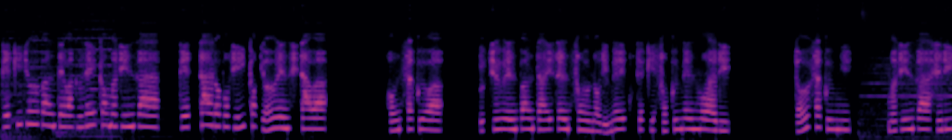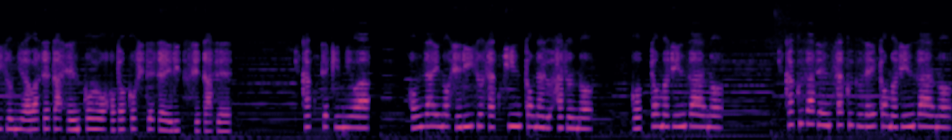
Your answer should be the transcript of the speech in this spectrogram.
劇場版ではグレートマジンガー、ゲッターロボ G と共演したわ。本作は、宇宙円盤大戦争のリメイク的側面もあり、同作に、マジンガーシリーズに合わせた変更を施して成立したぜ。企画的には、本来のシリーズ作品となるはずの、ゴッドマジンガーの、企画が前作グレートマジンガーの、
